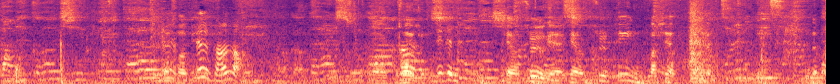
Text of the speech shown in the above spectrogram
와사비. 되게 달라. 아, 좀 이게 그냥 수육에 그냥 수육 튀긴 맛이야. 근데, 근데 맛.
